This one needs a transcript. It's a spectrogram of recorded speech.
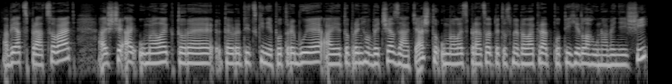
a viac pracovať a ešte aj umelé, ktoré teoreticky nepotrebuje a je to pre neho väčšia záťaž, to umelé spracovať, preto sme veľakrát po tých jedlách unavenejší,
